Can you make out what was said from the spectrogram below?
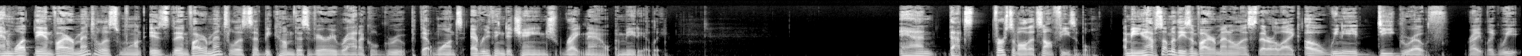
And what the environmentalists want is the environmentalists have become this very radical group that wants everything to change right now, immediately. And that's, first of all, that's not feasible. I mean, you have some of these environmentalists that are like, oh, we need degrowth, right? Like we,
